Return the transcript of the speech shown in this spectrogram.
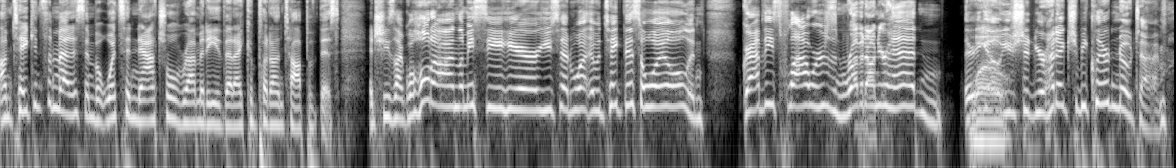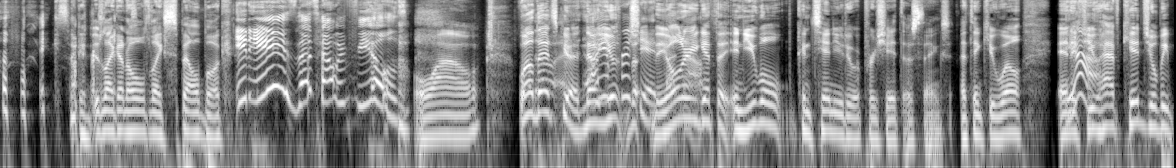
I'm taking some medicine, but what's a natural remedy that I could put on top of this?" And she's like, "Well, hold on, let me see here. You said what? It would take this oil and grab these flowers and rub it on your head, and there you go. You should your headache should be cleared in no time." like, Like, a, like an old like spell book. it is. That's how it feels. Wow. Well, that's good. No, I you. appreciate the, the older you get, the and you will continue to appreciate those things. I think you will. And if you have kids, you'll be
